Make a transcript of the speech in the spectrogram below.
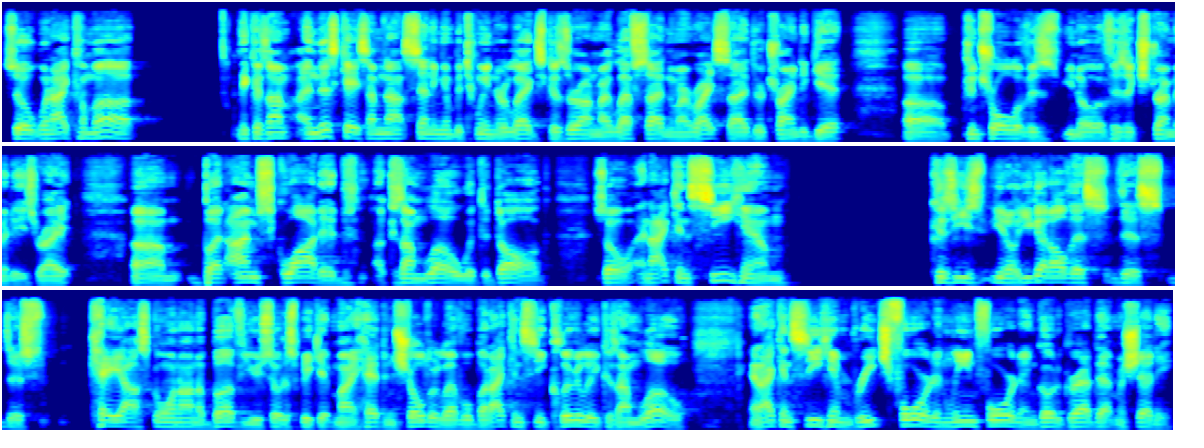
So when I come up, because I'm in this case, I'm not sending him between their legs because they're on my left side and my right side. They're trying to get uh, control of his, you know, of his extremities, right? Um, but I'm squatted because uh, I'm low with the dog. So, and I can see him because he's, you know, you got all this, this, this chaos going on above you, so to speak, at my head and shoulder level. But I can see clearly because I'm low, and I can see him reach forward and lean forward and go to grab that machete.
